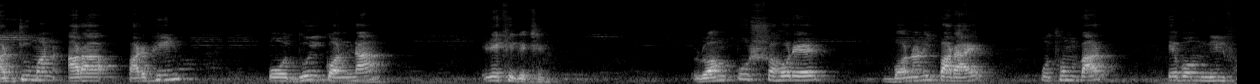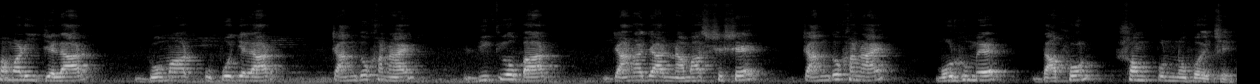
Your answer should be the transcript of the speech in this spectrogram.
আরজুমান আরা পারভিন ও দুই কন্যা রেখে গেছেন। রংপুর শহরের বনানীপাড়ায় প্রথমবার এবং নীলফামারী জেলার ডোমার উপজেলার চান্দখানায় দ্বিতীয়বার জানাজার নামাজ শেষে চান্দখানায় মরহুমের দাফন সম্পন্ন হয়েছে।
